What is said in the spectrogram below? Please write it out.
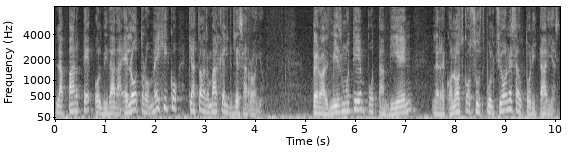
la parte olvidada, el otro México que ha estado al margen del desarrollo. Pero al mismo tiempo también le reconozco sus pulsiones autoritarias.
